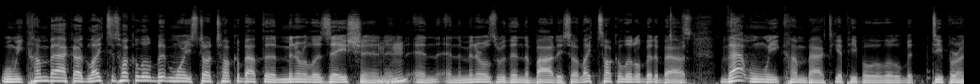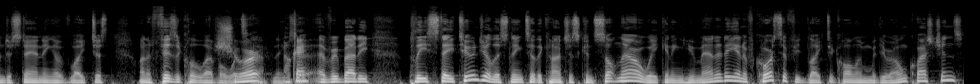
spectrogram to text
When we come back, I'd like to talk a little bit more. You start to talk about the mineralization and, mm-hmm. and, and the minerals within the body. So I'd like to talk a little bit about that when we come back to get people a little bit deeper understanding of like just on a physical level what's Sure. happening. Okay. So everybody, please stay tuned. You're listening to the Conscious Consultant Hour, Awakening Humanity. And of course, if you'd like to call in with your own questions,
